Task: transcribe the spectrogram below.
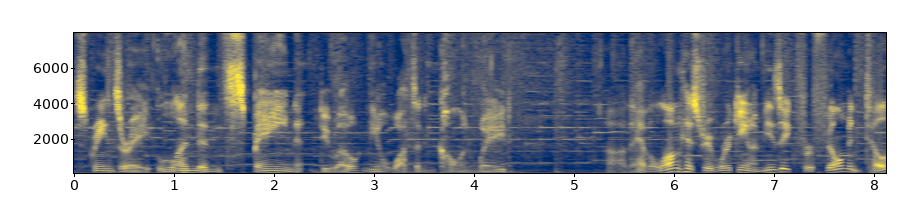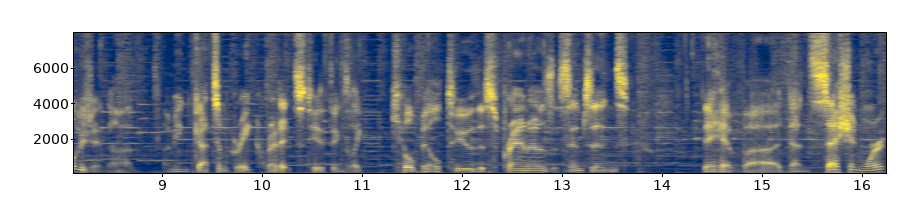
Screens are a London Spain duo, Neil Watson and Colin Wade. Uh, they have a long history of working on music for film and television. Uh, I mean, got some great credits too. Things like Kill Bill 2, The Sopranos, The Simpsons. They have uh, done session work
